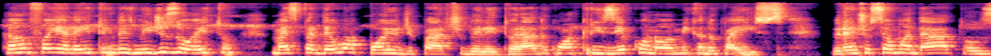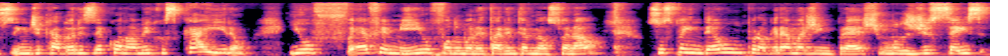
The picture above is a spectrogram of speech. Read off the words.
Khan foi eleito em 2018, mas perdeu o apoio de parte do eleitorado com a crise econômica do país. Durante o seu mandato, os indicadores econômicos caíram e o FMI, o Fundo Monetário Internacional, suspendeu um programa de empréstimos de 6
